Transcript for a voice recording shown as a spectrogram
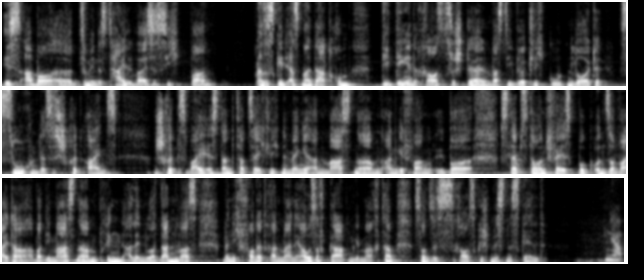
Ist aber äh, zumindest teilweise sichtbar. Also es geht erstmal darum, die Dinge rauszustellen, was die wirklich guten Leute suchen. Das ist Schritt eins. Schritt zwei ist dann tatsächlich eine Menge an Maßnahmen, angefangen über Stepstone, Facebook und so weiter. Aber die Maßnahmen bringen alle nur dann was, wenn ich vorne dran meine Hausaufgaben gemacht habe. Sonst ist es rausgeschmissenes Geld. Ja.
